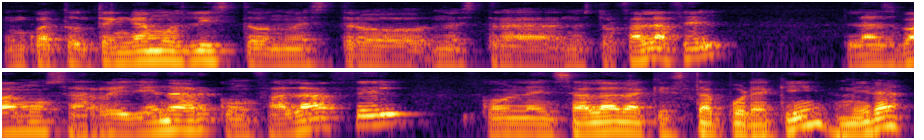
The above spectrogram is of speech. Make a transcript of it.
En cuanto tengamos listo nuestro, nuestro falafel, las vamos a rellenar con falafel, con la ensalada que está por aquí, mira,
